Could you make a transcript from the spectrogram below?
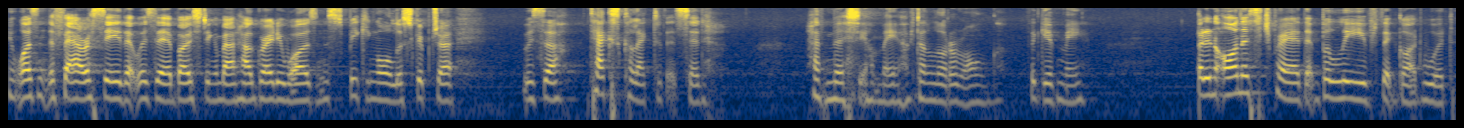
It wasn't the Pharisee that was there boasting about how great he was and speaking all the scripture. It was the tax collector that said, Have mercy on me. I've done a lot of wrong. Forgive me. But an honest prayer that believed that God would.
